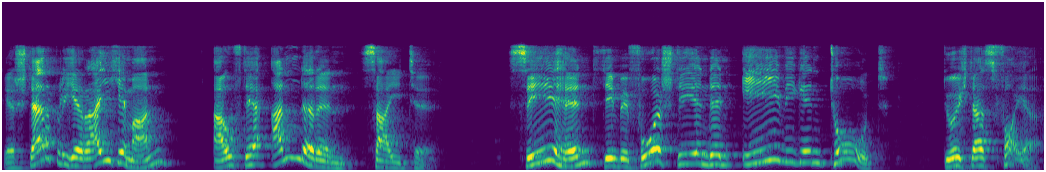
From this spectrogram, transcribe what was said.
Der sterbliche reiche Mann auf der anderen Seite sehend den bevorstehenden ewigen Tod durch das Feuer.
